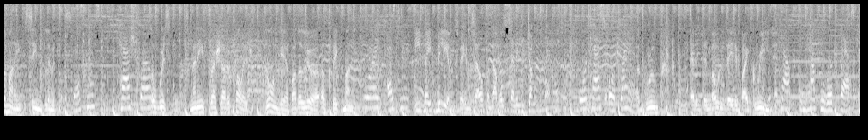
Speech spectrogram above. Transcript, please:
The money seemed limitless. Investments, cash flow. The whiz kids, many fresh out of college, drawn here by the lure of big money. estimates. He'd made millions for himself and others selling junk bonds. Forecasts or plans. A group that has been motivated by greed. Calc can help you work faster.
